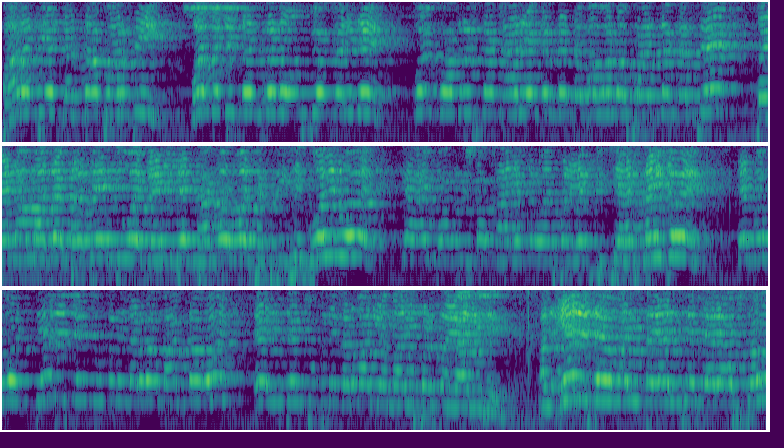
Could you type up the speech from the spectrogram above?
ભારતીય જનતા પાર્ટી વહીવટી તંત્રનો ઉપયોગ કરીને કોઈ કોંગ્રેસના કાર્યકરને દબાવવાનો પ્રયત્ન કરશે, તો એના માટે પ્રદેશજી હોય બેનીબેન ઠાકોર હોય, શક્તિસિંહ ગોહિલ હોય, કે આ કોંગ્રેસનો કાર્યકર હોય, પણ એક પીછે હટ નહીં કરે. એ લોકો જે રીતે ચૂંટણી લડવા માંગતા હોય, એ રીતે ચૂંટણી લડવાની અમારી પણ તૈયારી છે. અને એ રીતે અમારી તૈયારી છે, ત્યારે આપ સૌ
